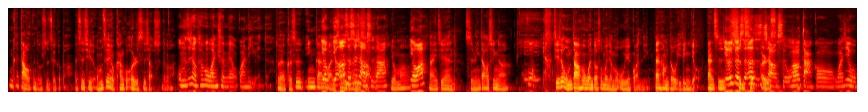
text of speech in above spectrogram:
应该大部分都是这个吧？还是其实我们之前有看过二十四小时的吗？我们之前有看过完全没有管理员的。对，可是应该有有二十四小时的啊？有吗？有啊，哪一间？指名道姓啊。其实我们大部分问都是问有没有物业管理，但他们都一定有。但是有一个是二十四小时，我还要打勾，我还记得我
